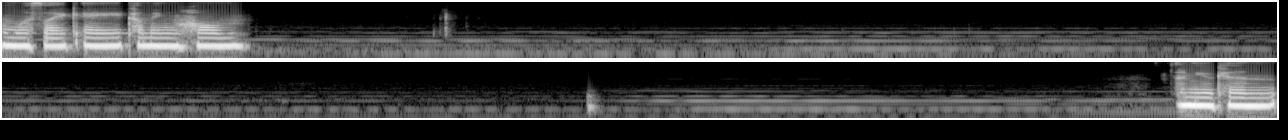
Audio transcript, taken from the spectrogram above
Almost like a coming home And you can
